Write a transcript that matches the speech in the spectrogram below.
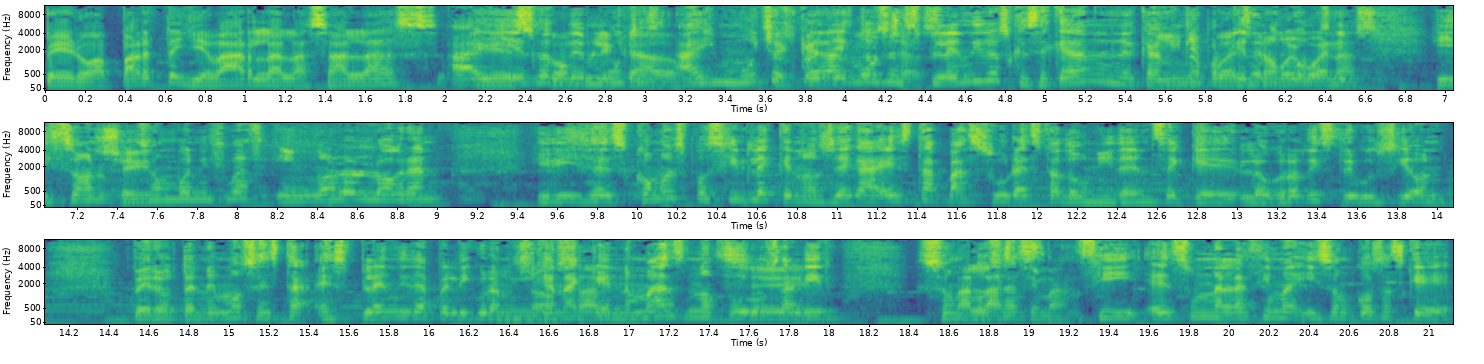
pero aparte llevarla a las salas Ahí es, complicado. hay muchos proyectos espléndidos que se quedan en el camino porque no muy buenas. y son y son buenísimas y no lo logran. Y dices cómo es posible que nos llega esta basura estadounidense que logró distribución pero tenemos esta espléndida película mexicana que nomás no pudo salir son una lástima. Sí es una lástima y son cosas que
